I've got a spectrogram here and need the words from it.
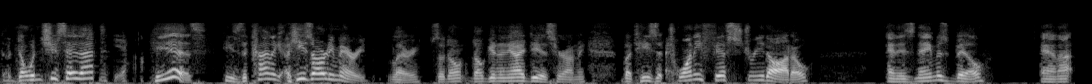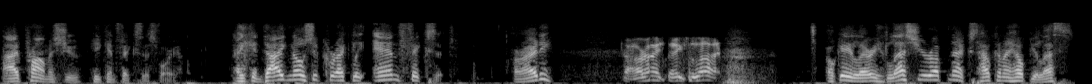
Don't wouldn't you say that? Yeah. He is. He's the kind of. He's already married, Larry. So don't don't get any ideas here on me. But he's at 25th Street Auto, and his name is Bill, and I, I promise you he can fix this for you. He can diagnose it correctly and fix it. All righty. All right. Thanks a lot. Okay, Larry. Les, you're up next. How can I help you, Les?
